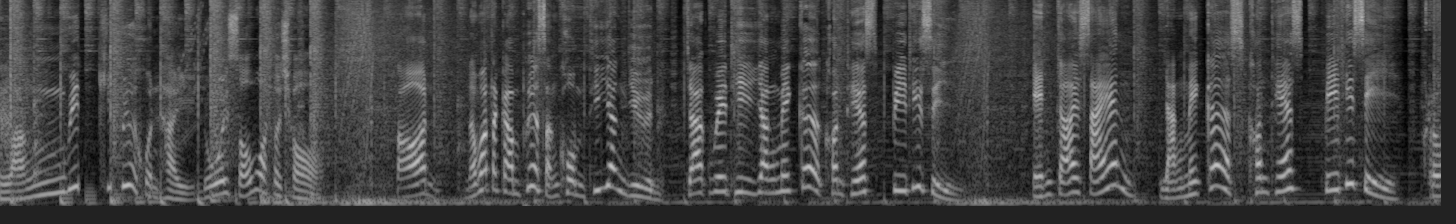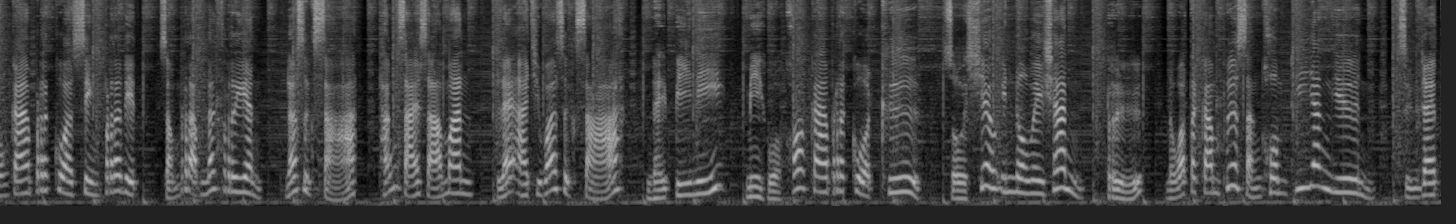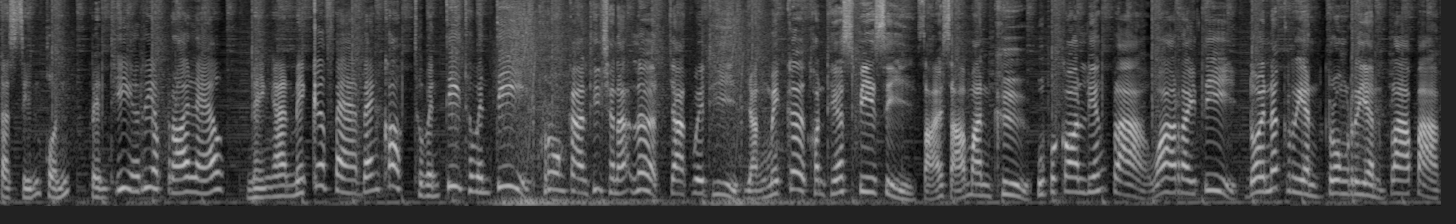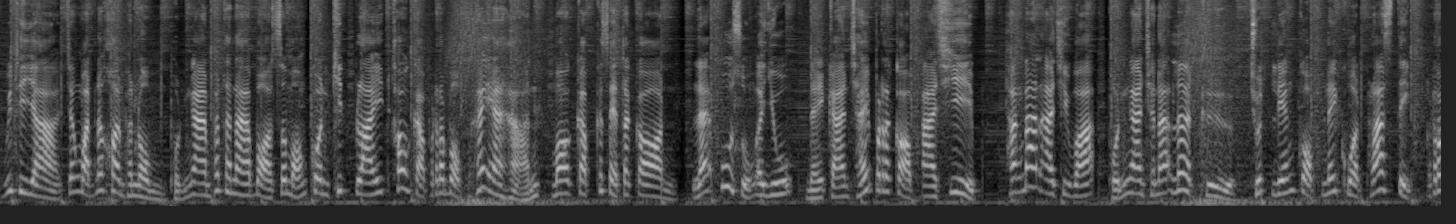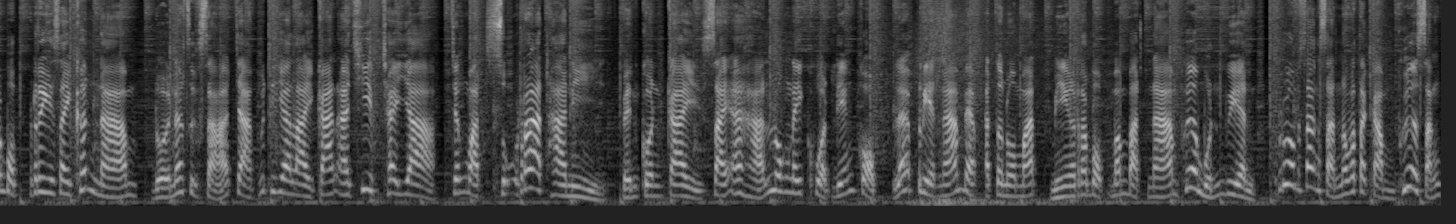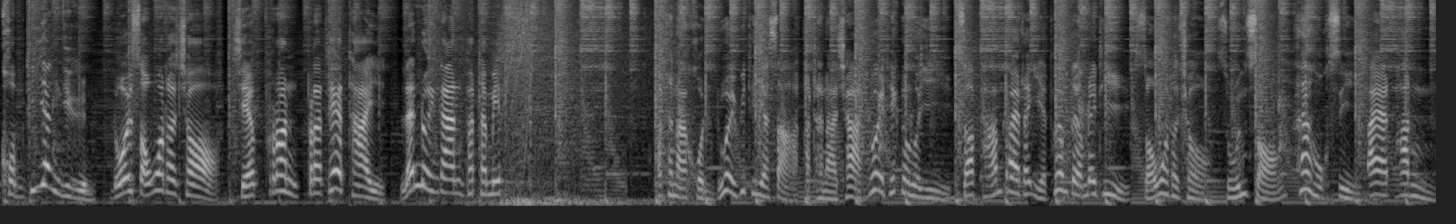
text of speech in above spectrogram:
พลังวิทย์คิดเพื่อคนไทย โดย สวทช ตอน นวัตกรรมเพื่อสังคมที่ยั่งยืน จากเวทียั Maker Contest ปีที่ 4 Enjoy Science Young Makers Contest ปีที่ 4 โครงการประกวดสิ่งประดิษฐ์สำหรับนักเรียน นักศึกษา ทั้งสายสามัญและอาชีวศึกษา ในปีนี้มีหัวข้อการประกวดคือ Social Innovation หรือนวัตกรรมเพื่อสังคมที่ยั่งยืน ซึ่งได้ตัดสินผลเป็นที่เรียบร้อยแล้ว ในงาน Maker Faire Bangkok 2020 โครงการที่ชนะเลิศจากเวที Young Maker Contest ปี 4 สายสามัญคือ อุปกรณ์เลี้ยงปลาวาไรตี้ โดยนักเรียนโรงเรียนปลาปากวิทยา จังหวัดนครพนม ผลงานพัฒนาบอร์ดสมองกล KidBright เข้ากับระบบให้อาหารเหมาะกับเกษตรกร และผู้สูงอายุในการใช้ประกอบอาชีพทางด้านอาชีวะ ผลงานชนะเลิศคือ ชุดเลี้ยงกบในขวดพลาสติก ระบบรีไซเคิลน้ำ โดยนักศึกษาจากวิทยาลัยการอาชีพชัยยา จังหวัดสุราษฎร์ธานี เป็นกลไกใส่อาหารลงในขวดเลี้ยงกบ และเปลี่ยนน้ำแบบอัตโนมัติ มีระบบบำบัดน้ำเพื่อหมุนเวียน ร่วมสร้างสรรค์นวัตกรรมเพื่อสังคมที่ยั่งยืน โดย สวทช เชฟรอน ประเทศไทย และหน่วยงานพันธมิตรพัฒนาคนด้วยวิทยาศาสตร์ พัฒนาชาติด้วยเทคโนโลยี สอบถามรายละเอียดเพิ่มเติมได้ที่ สวทช 02 564 8000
